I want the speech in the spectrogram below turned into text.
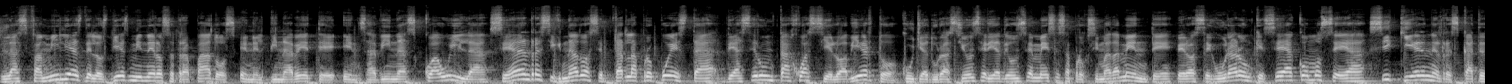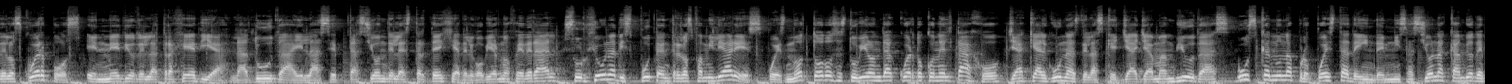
Las familias de los 10 mineros atrapados en el Pinabete, en Sabinas, Coahuila, se han resignado a aceptar la propuesta de hacer un tajo a cielo abierto, cuya duración sería de 11 meses aproximadamente, pero aseguraron que sea como sea, si quieren el rescate de los cuerpos. En medio de la tragedia, la duda y la aceptación de la estrategia del gobierno federal, surgió una disputa entre los familiares, pues no todos estuvieron de acuerdo con el tajo, ya que algunas de las que ya llaman viudas buscan una propuesta de indemnización a cambio de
